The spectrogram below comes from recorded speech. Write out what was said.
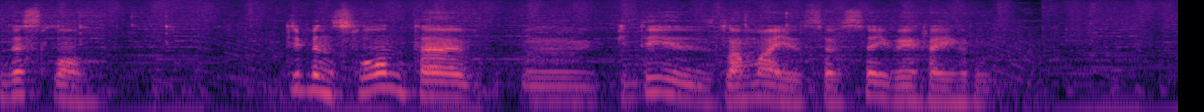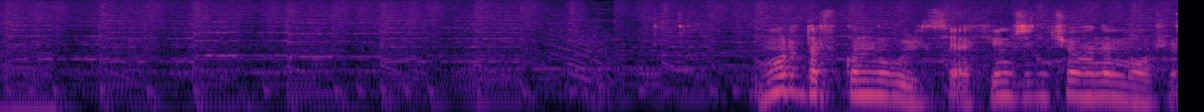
де слон? Потрібен слон та е, піди зламай це все і виграй гру. Мордор в конвульсіях, він же нічого не може.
